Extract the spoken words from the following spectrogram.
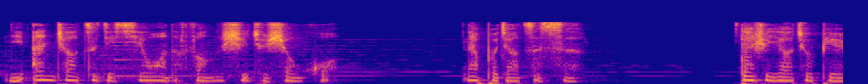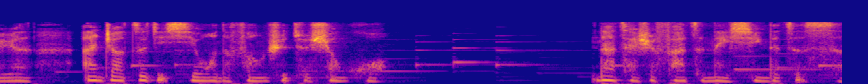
你按照自己希望的方式去生活，那不叫自私；但是要求别人按照自己希望的方式去生活，那才是发自内心的自私。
